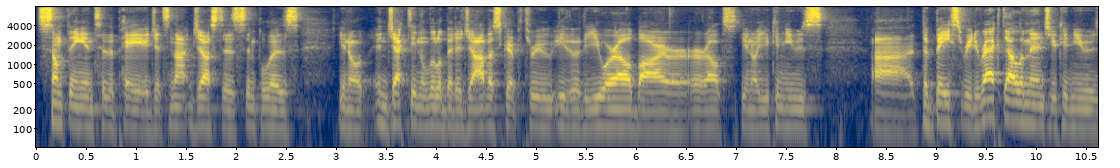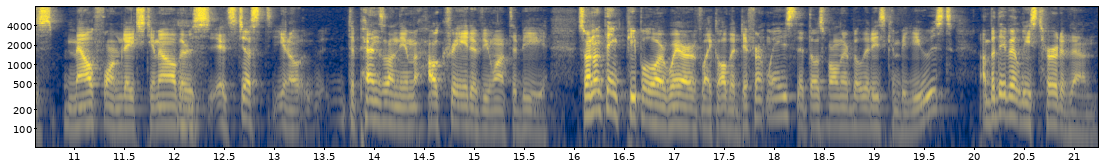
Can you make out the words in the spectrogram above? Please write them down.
something into the page. It's not just as simple as you know, injecting a little bit of JavaScript through either the URL bar or, or else, you know, you can use uh, the base redirect element. You can use malformed HTML. Mm-hmm. There's, it's just, you know, depends on the how creative you want to be. So I don't think people are aware of like all the different ways that those vulnerabilities can be used, um, but they've at least heard of them.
